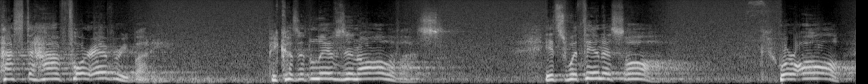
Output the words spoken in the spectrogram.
has to have for everybody because it lives in all of us. It's within us all. We're all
